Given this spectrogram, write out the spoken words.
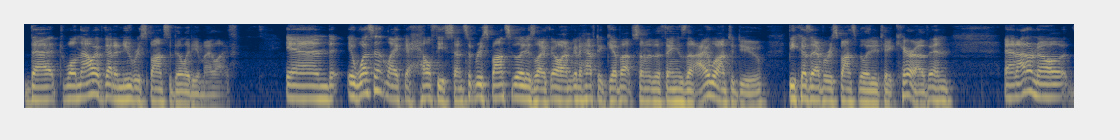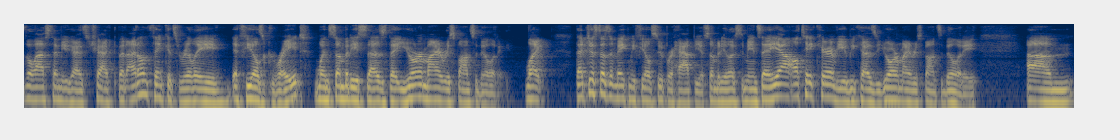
that, well, now I've got a new responsibility in my life. And it wasn't like a healthy sense of responsibility. It's like, oh, I'm going to have to give up some of the things that I want to do because I have a responsibility to take care of. And and I don't know the last time you guys checked, but I don't think it's really, it feels great when somebody says that you're my responsibility. Like, that just doesn't make me feel super happy if somebody looks at me and say, "Yeah, I'll take care of you because you're my responsibility." Um,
